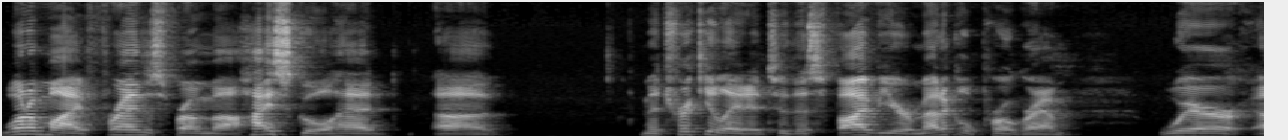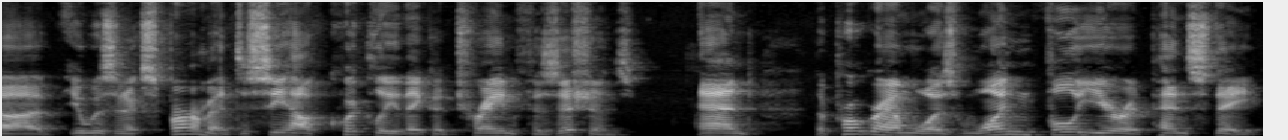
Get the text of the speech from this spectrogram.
One of my friends from uh, high school had uh, matriculated to this five year medical program where uh, it was an experiment to see how quickly they could train physicians. And the program was one full year at Penn State,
